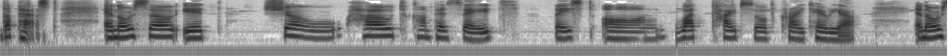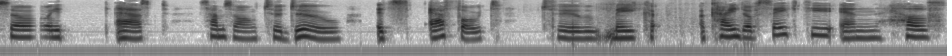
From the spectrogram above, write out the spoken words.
the past. And also it show how to compensate based on what types of criteria. And also it asked Samsung to do its effort to make a kind of safety and health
